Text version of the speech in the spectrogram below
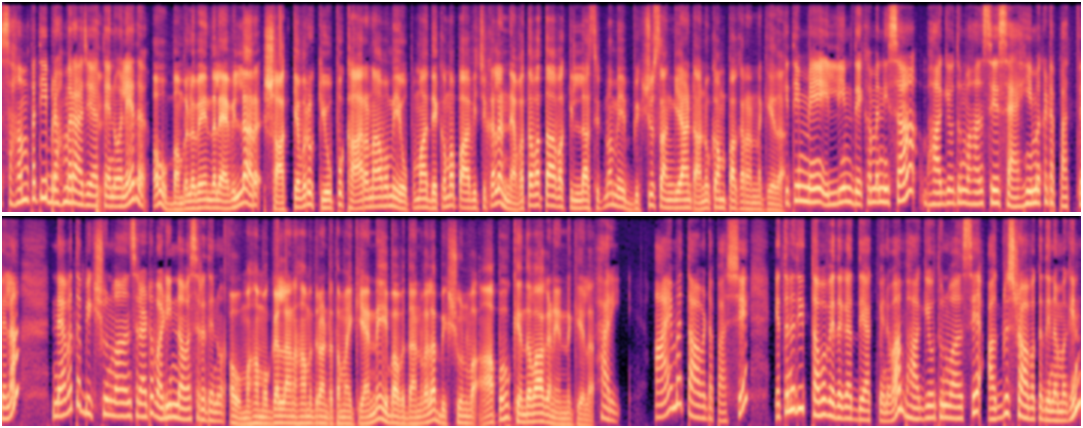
සහම්පති බ්‍රහ්මරාජයාත් එනවලේද? ඔව් බඹලොවේ ඉඳලා ඇවිල්ලා අර ශාක්‍යවරු කියූපු කාරණාව මේ උපමා දෙකම පාවිච්චි කළ නැවත වතාවක් ඉල්ලා සිටිනවා මේ භික්ෂු සංඝයාන්ට අනුකම්පා කරන්න කියලා. ඉතින් මේ ඉල්ලීම් දෙකම නිසා භාග්‍යවතුන් වහන්සේ සෑහීමකටපත් වෙලා නැවත භික්ෂුන් වහන්සේලාට වඩින්න අවසර දෙනවා. ඔව් මහා මොග්ගල්ලාන හාමුදුරන්ට තමයි කියන්නේ මේ බව දන්වලා භික්ෂුන්ව ආපහු කෙඳවාගෙන එන්න කියලා. හරි. ආයමත් ආවට පස්සේ එතනදිත් තව වැදගත් දෙයක් වෙනවා. භාග්‍යවතුන් වහන්සේ අග්‍ර ශ්‍රාවක දෙනමගෙන්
